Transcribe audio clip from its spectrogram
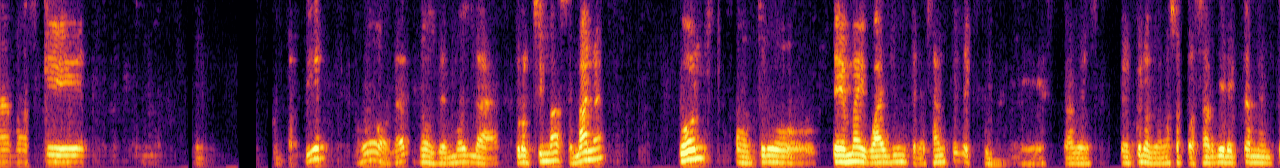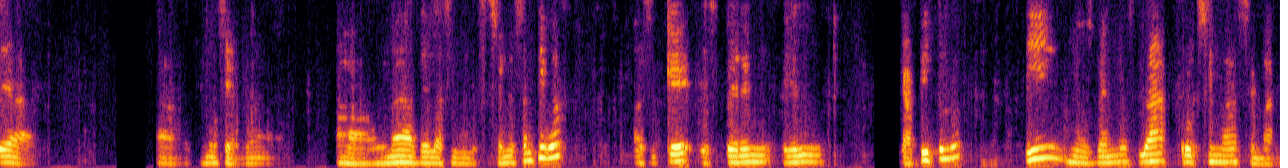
nada más que eh, compartir o hablar. Nos vemos la próxima semana con otro tema igual de interesante de esta vez creo que nos vamos a pasar directamente a a, ¿cómo se llama? a una de las civilizaciones antiguas. Así que esperen el capítulo y nos vemos la próxima semana.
